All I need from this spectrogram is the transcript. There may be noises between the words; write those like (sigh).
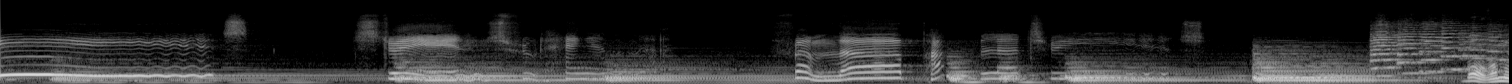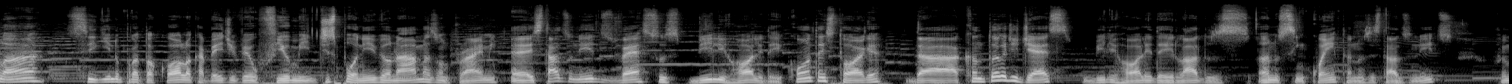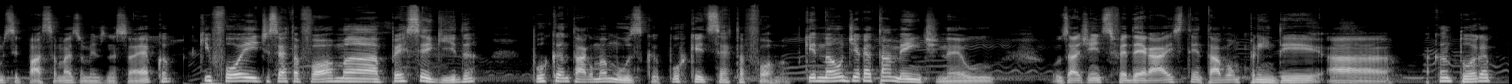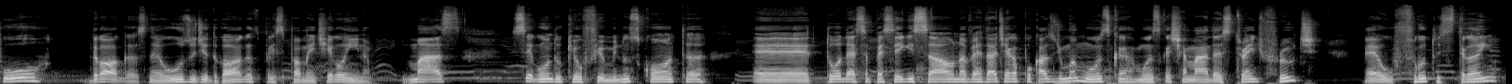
Strange fruit hanging from the poplar trees. Bom, vamos lá. Seguindo o protocolo, acabei de ver o filme disponível na Amazon Prime. É Estados Unidos versus Billie Holiday. Conta a história da cantora de jazz Billie Holiday lá dos anos 50 nos Estados Unidos. O filme se passa mais ou menos nessa época, que foi de certa forma perseguida por cantar uma música. Por que de certa forma? Porque não diretamente, né? O, os agentes federais tentavam prender a a cantora por drogas, né? O uso de drogas, principalmente heroína. Mas, segundo o que o filme nos conta, é, toda essa perseguição, na verdade, era por causa de uma música, a música chamada Strange Fruit, é o fruto estranho,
